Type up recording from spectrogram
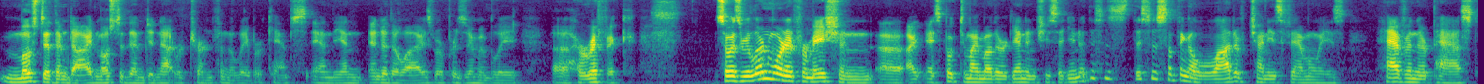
most of them died. Most of them did not return from the labor camps, and the end, end of their lives were presumably uh, horrific. So as we learned more information, uh, I, I spoke to my mother again, and she said, "You know, this is this is something a lot of Chinese families have in their past.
